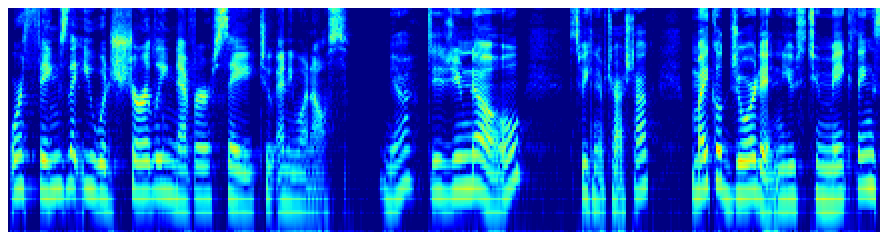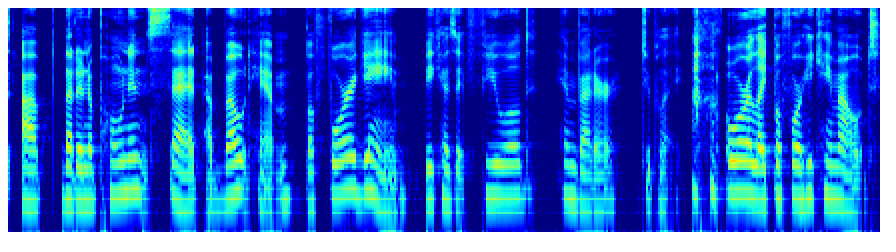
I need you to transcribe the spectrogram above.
or things that you would surely never say to anyone else. Yeah. Did you know, speaking of trash talk, Michael Jordan used to make things up that an opponent said about him before a game because it fueled him better to play. or like before he came out.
